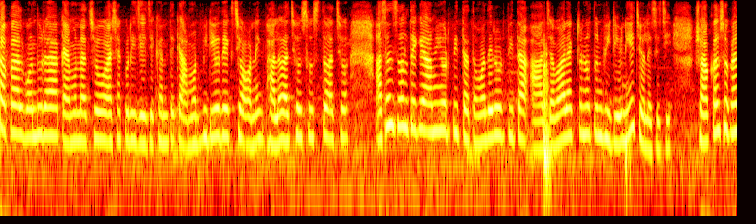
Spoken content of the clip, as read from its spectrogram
সকাল বন্ধুরা, কেমন আছো? আশা করি যে যেখান থেকে আমার ভিডিও দেখছ, অনেক ভালো আছো, সুস্থ আছো। আসানসোল থেকে আমি অর্পিতা, তোমাদের অর্পিতা, আজ আবার একটা নতুন ভিডিও নিয়ে চলে এসেছি। সকাল সকাল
